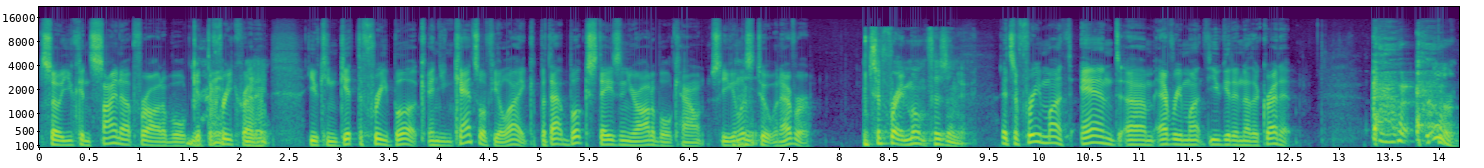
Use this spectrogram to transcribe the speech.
So you can sign up for Audible, get the free mm-hmm. credit, mm-hmm. you can get the free book, and you can cancel if you like, but that book stays in your Audible account, so you can listen mm-hmm. to it whenever. It's a free month, isn't it? It's a free month, and um, every month you get another credit.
